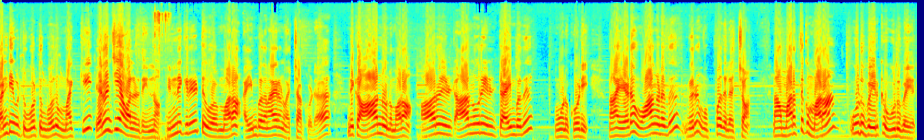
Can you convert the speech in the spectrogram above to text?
வண்டி விட்டு ஓட்டும்போது மக்கி எனர்ஜியாக வளருது இன்னும். இன்னைக்கு ரேட்டு ஒரு மரம் ஐம்பதனாயிரம் வச்சா கூட இன்னைக்கு ஆறுநூறு மரம் ஆறு ஆறுநூறு இன்ட்டு ஐம்பது மூணு கோடி. நான் இடம் வாங்கினது வெறும் முப்பது லட்சம். நான் மரத்துக்கு மரம் ஊடுபயிருக்கு ஊடுபயிர்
